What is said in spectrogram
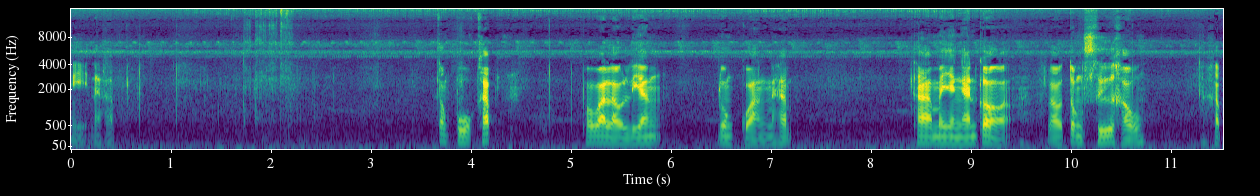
นี่นะครับ ต้องปลูกครับ เพราะว่าเราเลี้ยงด้วงกวางนะครับ ถ้าไม่อย่างนั้นก็เราต้องซื้อเขานะครับ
